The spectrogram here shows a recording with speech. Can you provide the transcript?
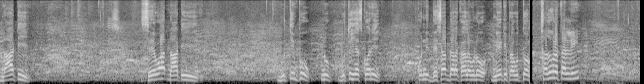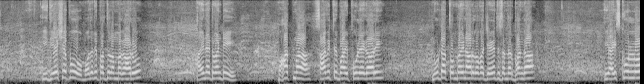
నాటి సేవ నాటి గుర్తింపును గుర్తు చేసుకొని కొన్ని దశాబ్దాల కాలంలో నేటి ప్రభుత్వం చదువుల తల్లి ఈ దేశపు మొదటి పంతులమ్మ గారు అయినటువంటి మహాత్మా సావిత్రిబాయి పూలే గారి నూట తొంభై నాలుగవ జయంతి సందర్భంగా ఈ హై స్కూల్లో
